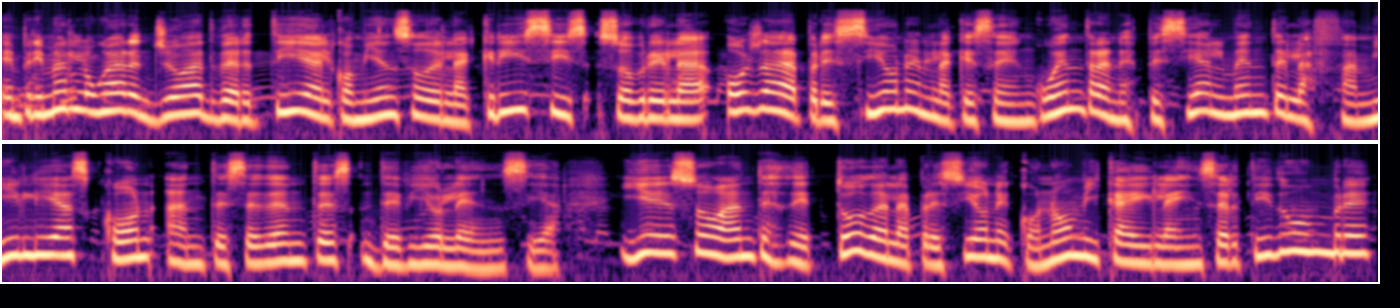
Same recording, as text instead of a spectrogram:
En primer lugar, yo advertí al comienzo de la crisis sobre la olla a presión en la que se encuentran especialmente las familias con antecedentes de violencia. Y eso antes de toda la presión económica y la incertidumbre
